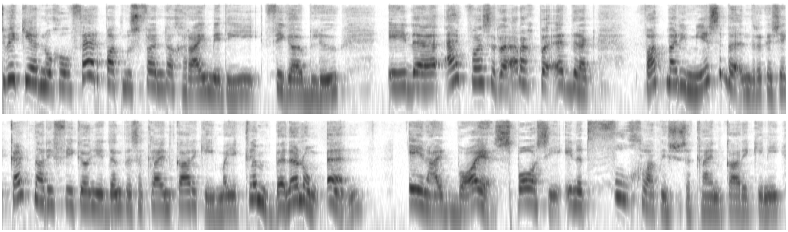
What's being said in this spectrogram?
twee keer nogal ver pad moes vindig ry met die Figo Blue en uh, ek was regtig beïndruk. Wat my die meeste beïndruk is jy kyk na die Figo en jy dink dis 'n klein karretjie, maar jy klim binne hom in en hy het baie spasie en dit voel glad nie soos 'n klein karretjie nie.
